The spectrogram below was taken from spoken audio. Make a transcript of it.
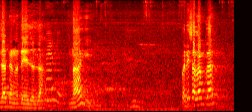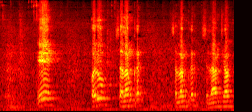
जा त्यांना दे जा जा. नाही परी सलाम कर. ए परू सलाम कर. सलाम कर. सलाम छाप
